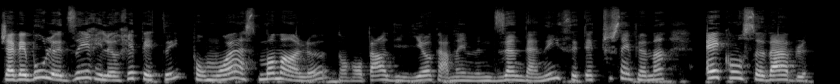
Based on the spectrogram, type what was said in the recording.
J'avais beau le dire et le répéter pour moi à ce moment-là donc on parle d'il y a quand même une dizaine d'années c'était tout simplement inconcevable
